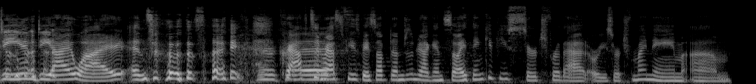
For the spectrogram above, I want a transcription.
D and DIY, and so it was like crafts and recipes based off Dungeons and Dragons. So I think if you search for that or you search for my name um,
